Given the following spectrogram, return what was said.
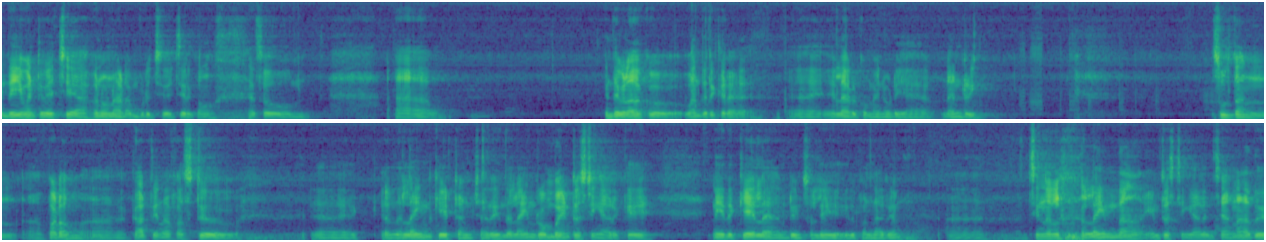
இந்த ஈவெண்ட் வச்சே ஆகணும்னு அடம் பிடிச்சி வச்சுருக்கோம். ஸோ இந்த விழாவுக்கு வந்திருக்கிற எல்லாருக்கும் என்னுடைய நன்றி. சுல்தான் படம் கார்த்தினா ஃபஸ்ட்டு அந்த லைன் கேட்டு அனுப்பிச்சாரு. இந்த லைன் ரொம்ப இன்ட்ரெஸ்டிங்காக இருக்குது நீ இதை கேள அப்படின்னு சொல்லி இது பண்ணார். சின்ன லைன் தான் இன்ட்ரெஸ்டிங்காக இருந்துச்சு. ஆனால் அது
